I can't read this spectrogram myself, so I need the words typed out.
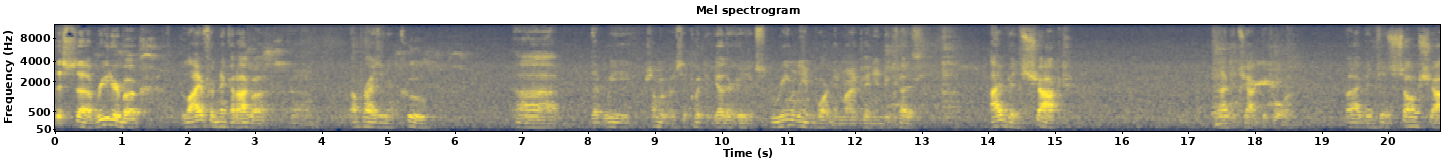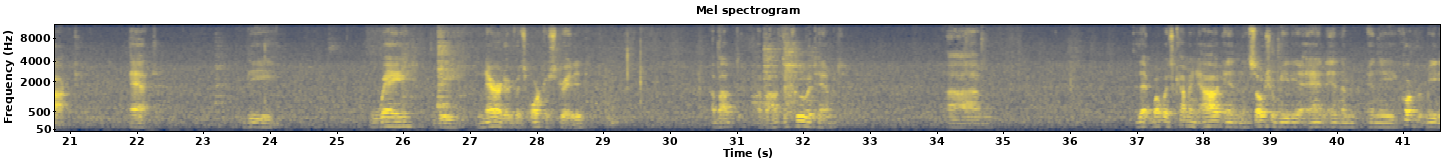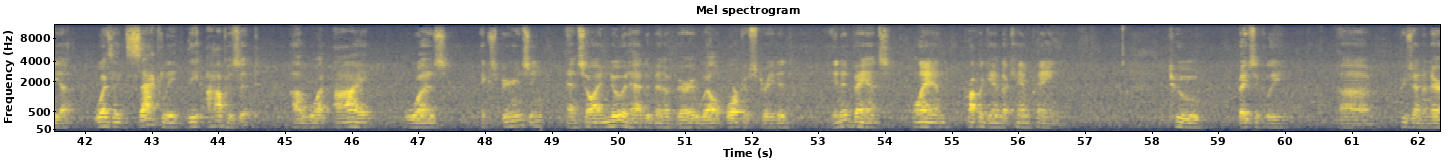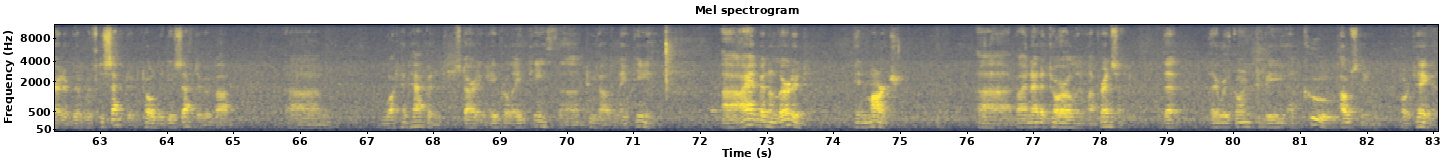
This uh, reader book, Live from Nicaragua, uh, Uprising and Coup, uh, that we, some of us have put together is extremely important in my opinion because I've been shocked, and I've been shocked before, but I've been just so shocked at the way the narrative was orchestrated about about the coup attempt. Um, that what was coming out in the social media and in the in the corporate media was exactly the opposite of what I was experiencing, and so I knew it had to have been a very well orchestrated, in advance, planned propaganda campaign to basically uh, present a narrative that was deceptive, totally deceptive about um, what had happened starting April 18th, uh, 2018. Uh, I had been alerted in March uh, by an editorial in La Prensa that there was going to be a coup ousting Ortega.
